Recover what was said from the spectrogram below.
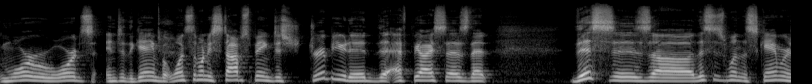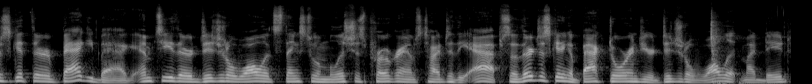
more rewards into the game. But once the money stops being distributed, the FBI says that This is uh, this is when the scammers get their baggy bag, empty their digital wallets thanks to a malicious programs tied to the app. So they're just getting a backdoor into your digital wallet, my dude.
